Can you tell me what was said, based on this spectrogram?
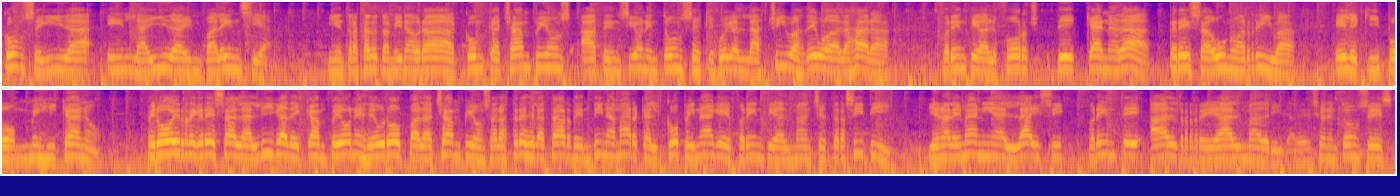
conseguida en la ida en Valencia. Mientras tanto también habrá Conca Champions. Atención entonces que juegan las Chivas de Guadalajara frente al Forge de Canadá. 3 a 1 arriba el equipo mexicano. Pero hoy regresa la Liga de Campeones de Europa, la Champions, a las 3 de la tarde en Dinamarca, el Copenhague frente al Manchester City. Y en Alemania, el Leipzig frente al Real Madrid. Atención entonces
